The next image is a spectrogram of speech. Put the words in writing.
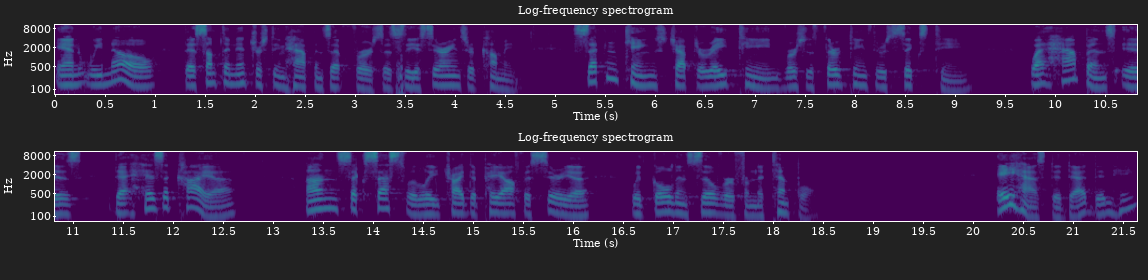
And we know that something interesting happens at first as the Assyrians are coming. 2 Kings chapter 18, verses 13 through 16. What happens is that Hezekiah unsuccessfully tried to pay off Assyria with gold and silver from the temple. Ahaz did that, didn't he?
